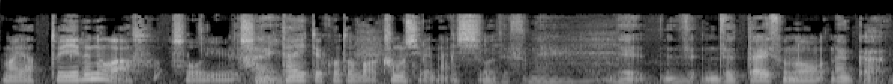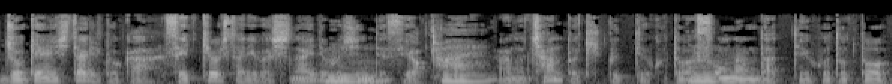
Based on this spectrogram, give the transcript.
まあ、やっと言えるのが、そそういう死にたいという言葉かもしれないし。そうですね。で、ぜ絶対その、なんか、助言したりとか、説教したりはしないでほしいんですよ。うんはいあの、ちゃんと聞くっていうことはそうなんだっていうことと、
